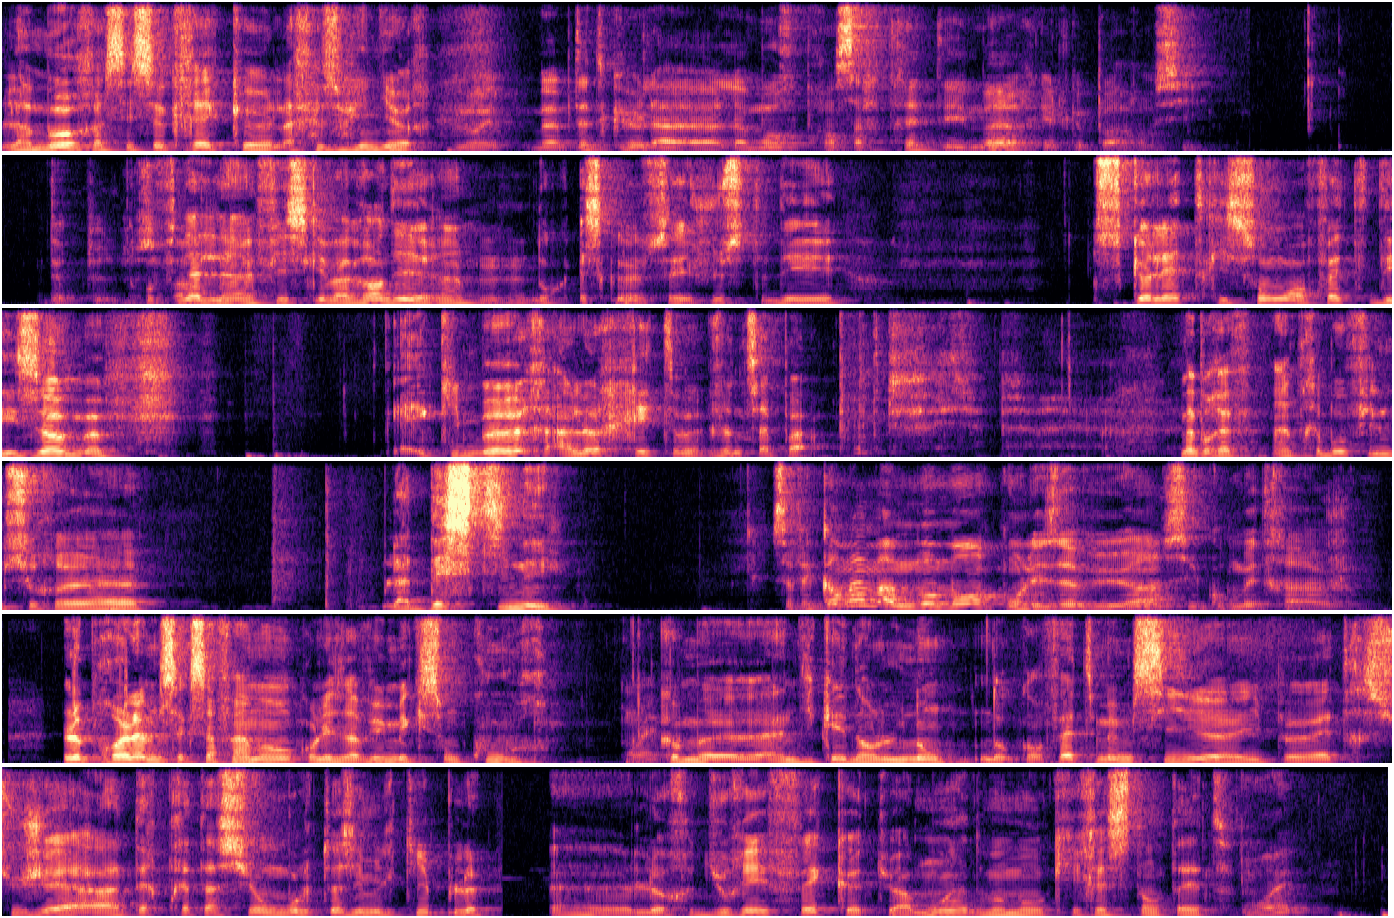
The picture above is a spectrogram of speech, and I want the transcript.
la mort a ses secrets que la raison ignore. Bah, Peut-être que la, la mort prend sa retraite et meurt quelque part aussi. De- de- je sais Au final, il a un fils qui va grandir. Hein. Mhm. Donc, est-ce que c'est juste des squelettes qui sont en fait des hommes et qui meurent à leur rythme? Je ne sais pas. Mais bref, un très beau film sur euh, la destinée. Ça fait quand même un moment qu'on les a vus, hein, ces courts-métrages. Le problème, c'est que ça fait un moment qu'on les a vus, mais qui sont courts, Ouais. comme euh, indiqué dans le nom. Donc en fait, même si euh, il peut être sujet à interprétation moultes et multiples, euh, leur durée fait que tu as moins de moments qui restent en tête. Ouais.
